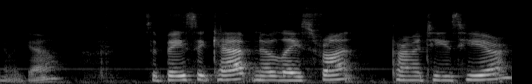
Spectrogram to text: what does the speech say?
Here we go. It's a basic cap, no lace front, permatease here,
